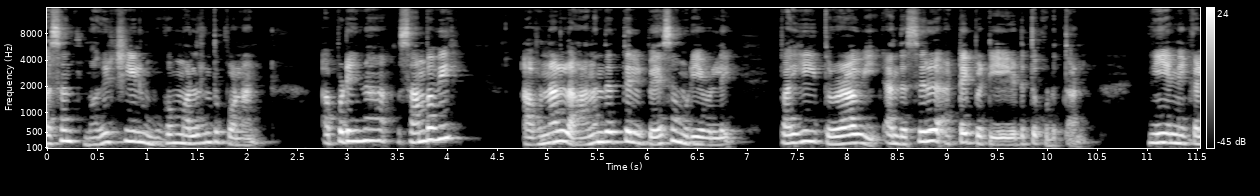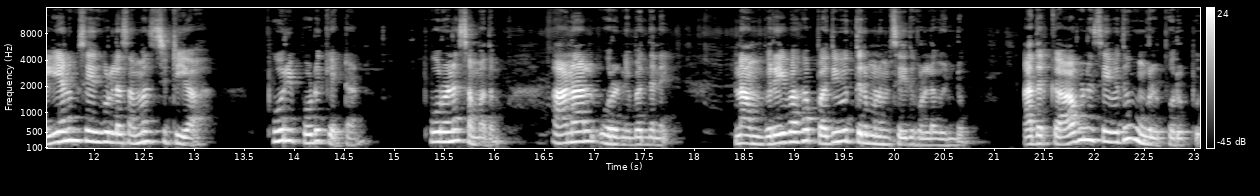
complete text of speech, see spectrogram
வசந்த் மகிழ்ச்சியில் முகம் மலர்ந்து போனான். அப்படின்னா சம்பவி? அவனால் ஆனந்தத்தில் பேச முடியவில்லை. பையை துழாவி அந்த சிறு அட்டைப்பெட்டியை எடுத்து கொடுத்தான். நீ என்னை கல்யாணம் செய்து கொள்ள சம்மதிச்சிட்டியா? பூரிப்போடு கேட்டான். பூரண சம்மதம். ஆனால் ஒரு நிபந்தனை. நாம் விரைவாக பதிவு திருமணம் செய்து கொள்ள வேண்டும். அதற்கு ஆவணம் செய்வது உங்கள் பொறுப்பு.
